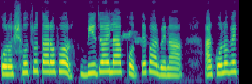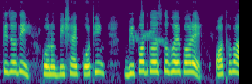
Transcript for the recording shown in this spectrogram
কোনো শত্রু তার ওপর বিজয় লাভ করতে পারবে না। আর কোনো ব্যক্তি যদি কোনো বিষয়ে কঠিন বিপদগ্রস্ত হয়ে পড়ে অথবা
